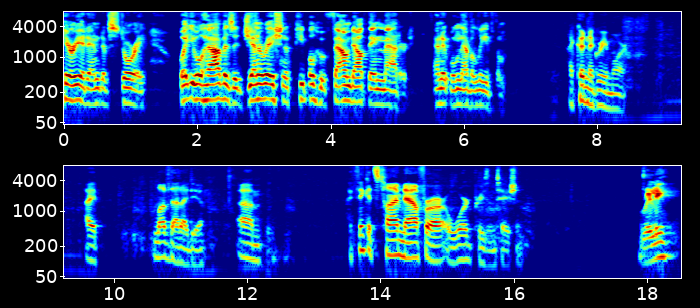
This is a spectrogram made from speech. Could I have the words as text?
Period. End of story. What you will have is a generation of people who found out they mattered, and it will never leave them. I couldn't agree more. I Love that idea. Um, I think it's time now for our award presentation. Really?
